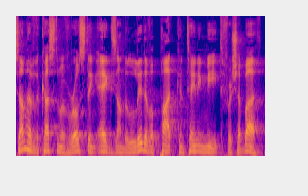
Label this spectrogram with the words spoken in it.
Some have the custom of roasting eggs on the lid of a pot containing meat for Shabbat.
